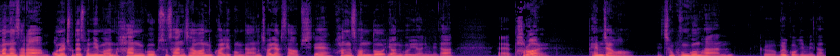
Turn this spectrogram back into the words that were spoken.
만난 사람 오늘 초대 손님은 한국수산자원관리공단 전략사업실의 황선도 연구위원입니다. 8월 뱀장어 참 궁금한 그 물고기입니다.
